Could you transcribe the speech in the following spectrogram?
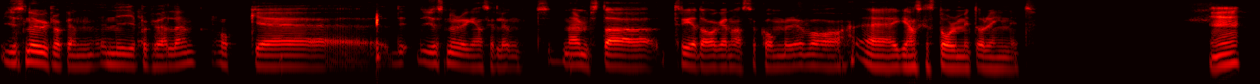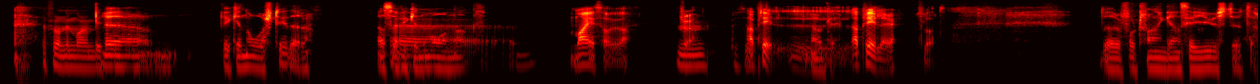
Just nu är klockan nio på kvällen och eh, just nu är det ganska lugnt. Närmsta tre dagarna så kommer det vara eh, ganska stormigt och regnigt. Mm. Från imorgon bitti. Eh, vilken årstid är det? Alltså vilken Eh, månad? Maj sa vi va? Tror jag. Mm. April. Okej. April är det. Förlåt. Då är det fortfarande ganska ljust ute.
